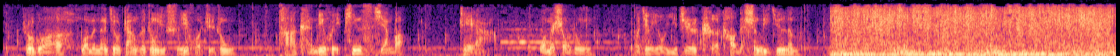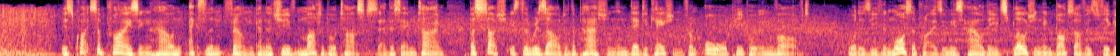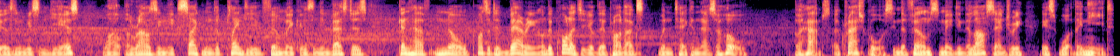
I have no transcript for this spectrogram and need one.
It's quite surprising how an excellent film can achieve multiple tasks at the same time, but such is the result of the passion and dedication from all people involved. What is even more surprising is how the explosion in box office figures in recent years, while arousing the excitement of plenty of filmmakers and investors, can have no positive bearing on the quality of their products when taken as a whole. Perhaps a crash course in the films made in the last century is what they need.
